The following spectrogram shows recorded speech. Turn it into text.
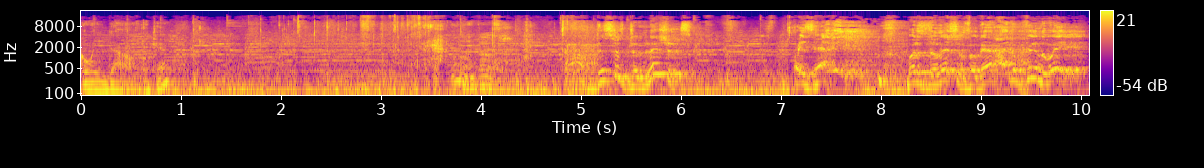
going down, okay? Oh my gosh. This is delicious. It's heavy, but it's delicious, okay? I can feel the weight.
